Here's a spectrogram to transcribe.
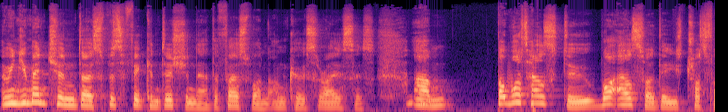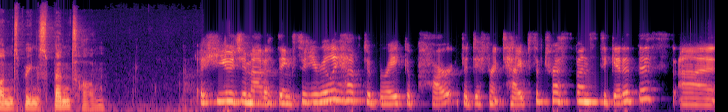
I mean, you mentioned a specific condition there, the first one, onchocerciasis. Mm-hmm. Um, but what else do, what else are these trust funds being spent on? A huge amount of things. So you really have to break apart the different types of trust funds to get at this. Uh,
